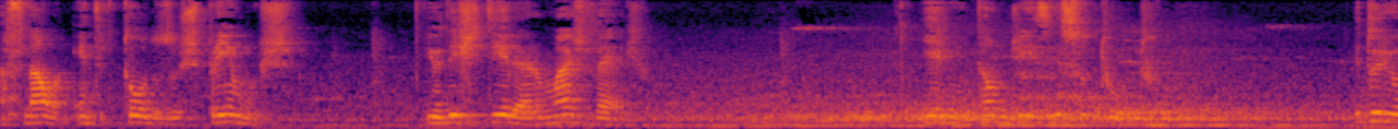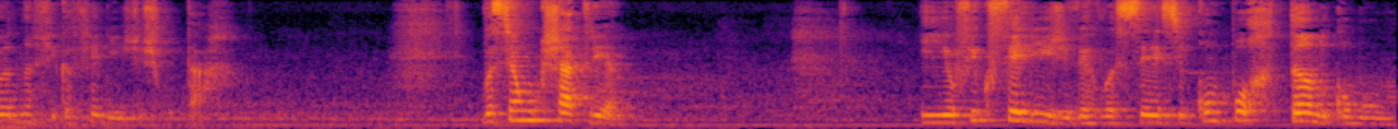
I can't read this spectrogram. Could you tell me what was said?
Afinal, entre todos os primos, Yudhishthira era o mais velho. E ele então diz isso tudo. Duryodhana fica feliz de escutar. Você é um kshatriya. E eu fico feliz de ver você se comportando como um.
